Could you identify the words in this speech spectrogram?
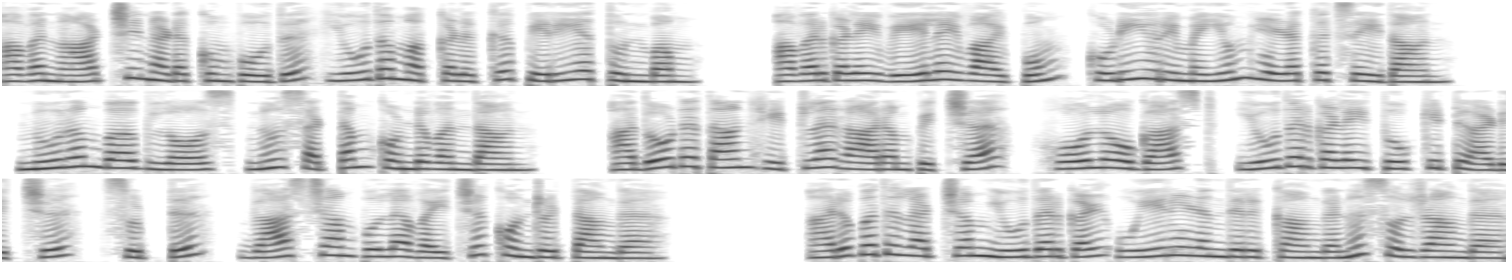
அவன் ஆட்சி நடக்கும்போது யூத மக்களுக்கு பெரிய துன்பம். அவர்களை வேலைவாய்ப்பும் குடியுரிமையும் இழக்கச் செய்தான். நூரம்பர்க் லாஸ் நு சட்டம் கொண்டு வந்தான். அதோட தான் ஹிட்லர் ஆரம்பிச்ச ஹோலோகாஸ்ட் யூதர்களை தூக்கிட்டு அடிச்சு சுட்டு காஸ்டாம்புல வைச்சு கொன்றுட்டாங்க. அறுபது லட்சம் யூதர்கள் உயிரிழந்திருக்காங்கன்னு சொல்றாங்க.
